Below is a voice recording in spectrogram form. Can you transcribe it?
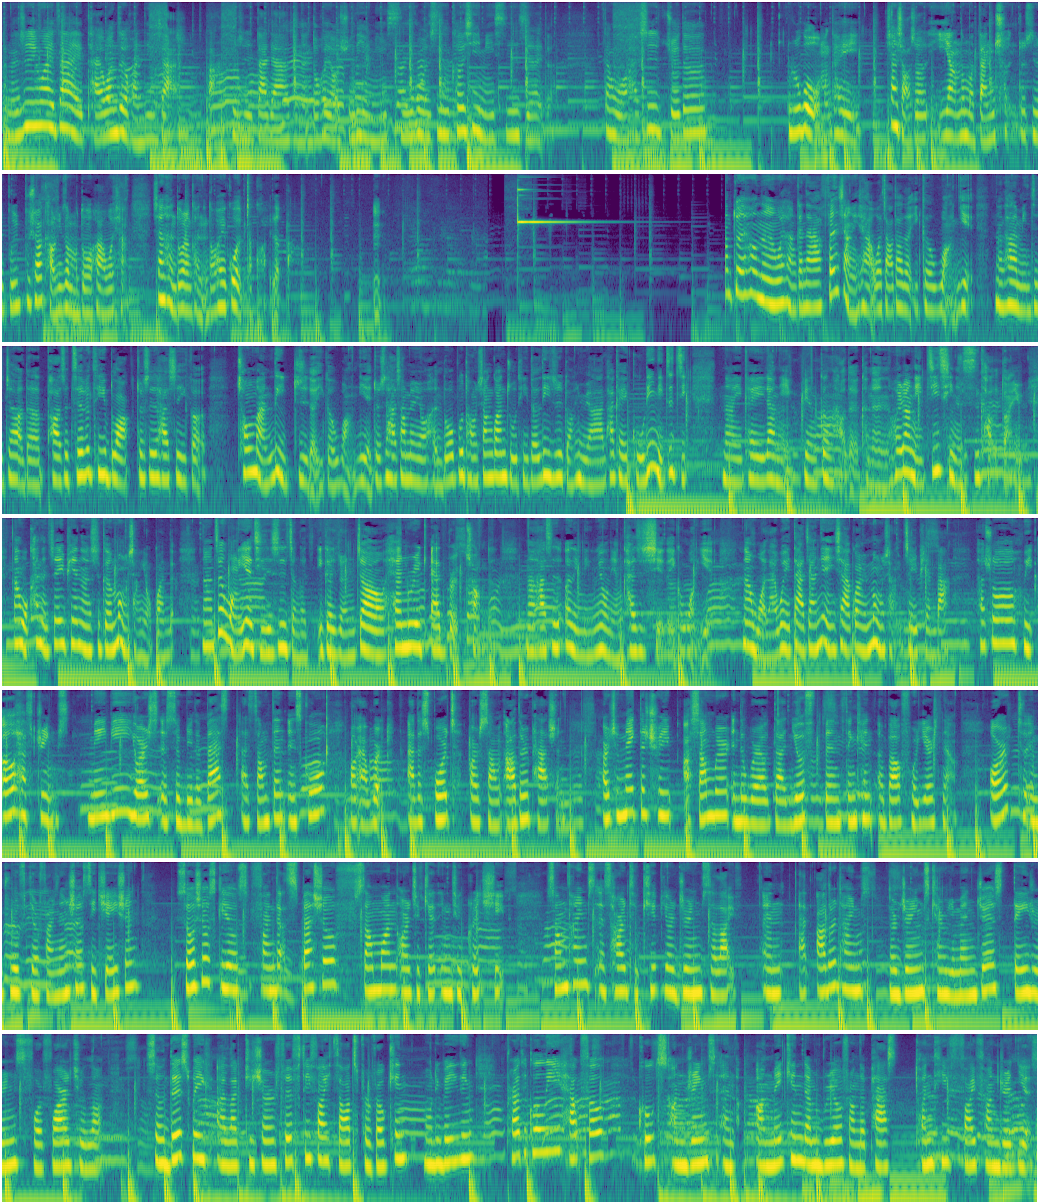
可能是因为在台湾这个环境下吧，就是大家可能都会有学历的迷失，或者是科系迷失之类的。但我还是觉得，如果我们可以像小时候一样那么单纯，就是不不需要考虑这么多的话，我想像很多人可能都会过得比较快乐吧。嗯。那最后呢，我想跟大家分享一下我找到的一个网页，那它的名字叫 The Positivity Blog，就是它是一个充满励志的一个网页，就是它上面有很多不同相关主题的励志短语啊，它可以鼓励你自己，那也可以让你变更好的，可能会让你激起你的思考的短语。那我看的这一篇呢，是跟梦想有关的。那这个网页其实是整个一个人叫 henri Edberg 创的。那他是二零零六年开始写的一个网页。那我来为大家念一下关于梦想这一篇吧。他说：“We all have dreams. Maybe yours is to be the best at something in school or at work, at a sport or some other passion, or to make the trip somewhere in the world that you've been thinking about for years now, or to improve your financial situation.” Social skills, find that special someone or to get into great shape. Sometimes it's hard to keep your dreams alive, and at other times, your dreams can remain just daydreams for far too long. So this week, I'd like to share 55 thought-provoking, motivating, practically helpful quotes on dreams and on making them real from the past 2,500 years.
